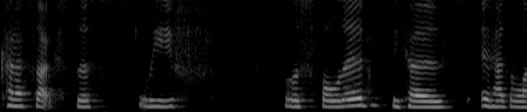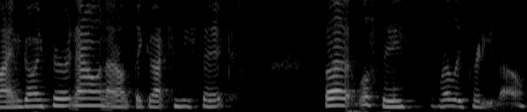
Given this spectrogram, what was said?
Kind of sucks this leaf was folded because it has a line going through it now and I don't think that can be fixed. But we'll see. Really pretty though.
